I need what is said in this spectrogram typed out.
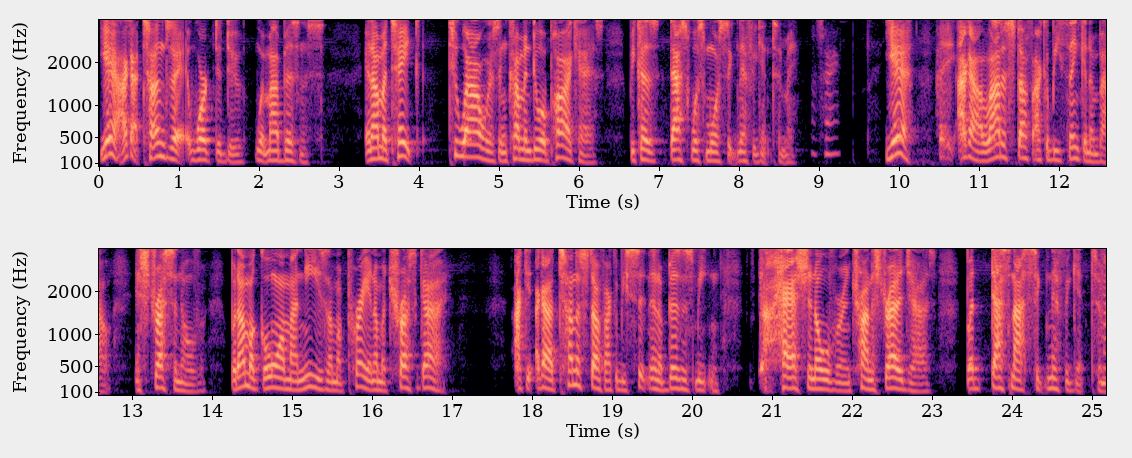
Yeah, I got tons of work to do with my business. And I'm going to take two hours and come and do a podcast because that's what's more significant to me. That's right. Yeah, I got a lot of stuff I could be thinking about and stressing over, but I'm going to go on my knees and I'm going to pray and I'm going to trust God. I, could, I got a ton of stuff I could be sitting in a business meeting uh, hashing over and trying to strategize, but that's not significant to me.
